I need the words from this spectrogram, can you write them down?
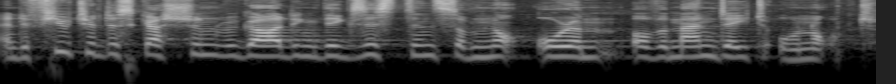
and a future discussion regarding the existence of, not, a, um, of a mandate or not.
